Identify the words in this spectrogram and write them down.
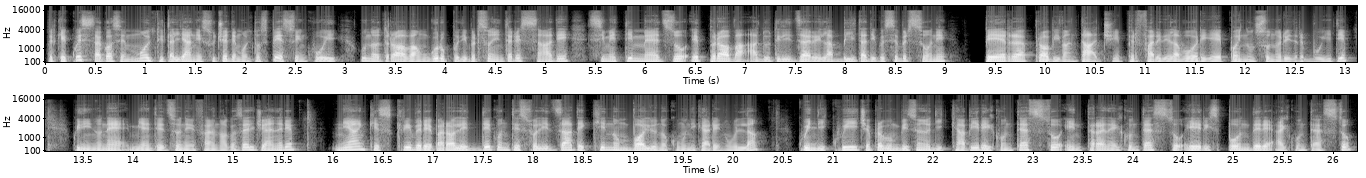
perché questa cosa è molto italiana e succede molto spesso in cui uno trova un gruppo di persone interessate, si mette in mezzo e prova ad utilizzare l'abilità di queste persone per propri vantaggi, per fare dei lavori che poi non sono retribuiti. Quindi non è mia intenzione fare una cosa del genere, neanche scrivere parole decontestualizzate che non vogliono comunicare nulla. Quindi qui c'è proprio un bisogno di capire il contesto, entrare nel contesto e rispondere al contesto.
